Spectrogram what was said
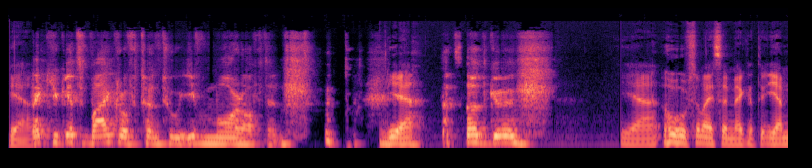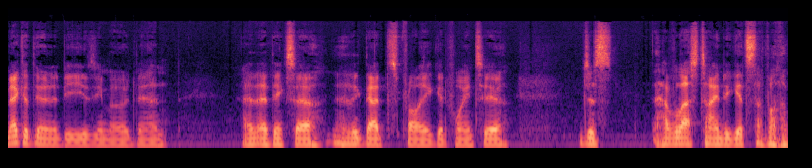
Yeah, Like you get Wild Growth turn two even more often. yeah, That's not good. Yeah. Oh, somebody said Mecha'thun. Yeah, Mecha'thun would be easy mode, man. I, I think so. I think that's probably a good point too. Just have less time to get stuff on the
